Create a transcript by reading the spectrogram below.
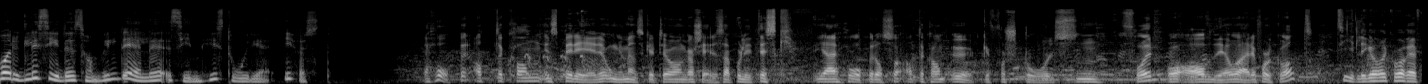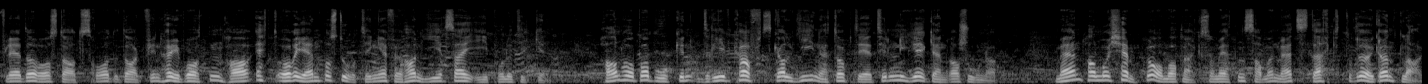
borgerlig side som vil dele sin historie i høst. Jeg håper at det kan inspirere unge mennesker til å engasjere seg politisk. Jeg håper også at det kan øke forståelsen for og av det å være folkevalgt. Tidligere KrF-leder og statsråd Dagfinn Høybråten har ett år igjen på Stortinget før han gir seg i politikken. Han håper boken 'Drivkraft' skal gi nettopp det til nye generasjoner. Men han må kjempe om oppmerksomheten sammen med et sterkt rød-grønt lag.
